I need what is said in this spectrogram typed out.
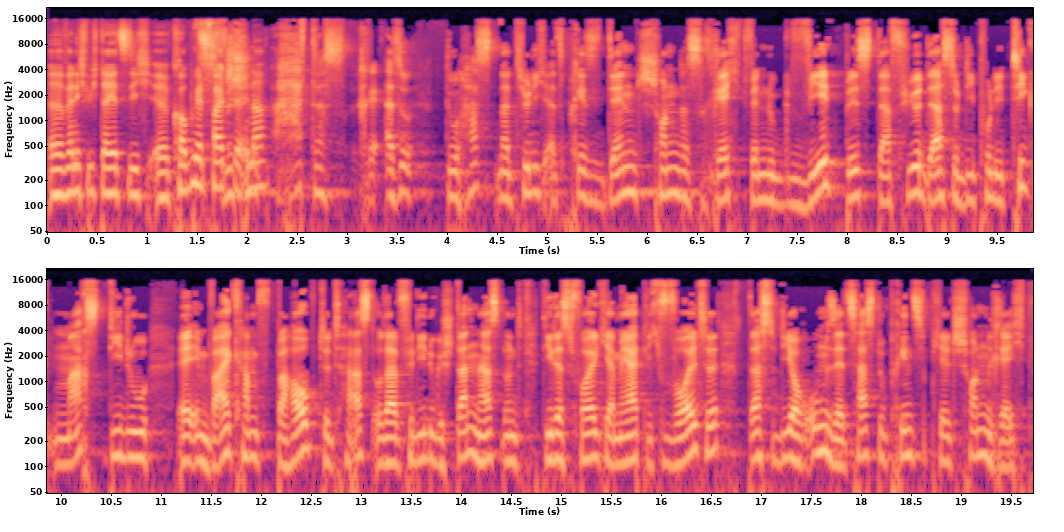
äh, wenn ich mich da jetzt nicht äh, komplett falsch erinnere. Hat das, also du hast natürlich als Präsident schon das Recht, wenn du gewählt bist, dafür, dass du die Politik machst, die du äh, im Wahlkampf behauptet hast oder für die du gestanden hast und die das Volk ja mehrheitlich wollte, dass du die auch umsetzt, hast du prinzipiell schon recht.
